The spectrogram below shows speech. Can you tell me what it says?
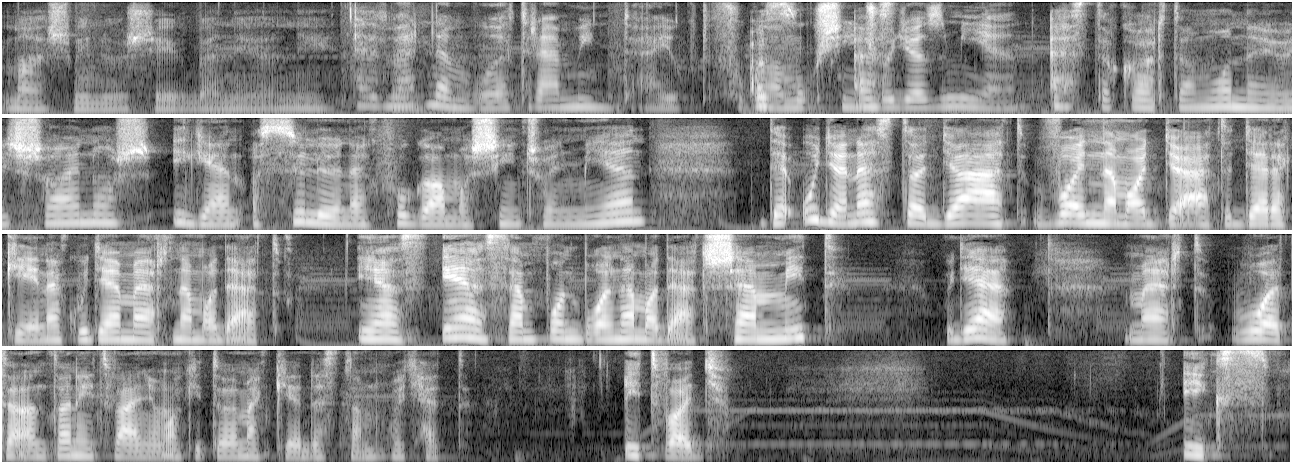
más minőségben élni. Ez mert nem volt rá mintájuk, fogalmuk az, sincs, ezt, hogy az milyen. Ezt akartam mondani, hogy sajnos, igen, a szülőnek fogalma sincs, hogy milyen, de ugyanezt adja át, vagy nem adja át a gyerekének, ugye, mert nem ad át. Ilyen, ilyen szempontból nem ad át semmit, ugye? Mert volt olyan tanítványom, akitől megkérdeztem, hogy hát itt vagy X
